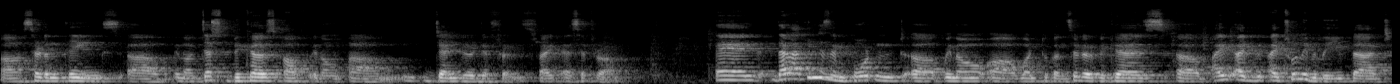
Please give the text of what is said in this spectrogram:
uh, certain things, uh, you know, just because of, you know, um, gender difference, right, etc. And that I think is important, uh, you know, uh, one to consider because uh, I, I, I, truly believe that,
